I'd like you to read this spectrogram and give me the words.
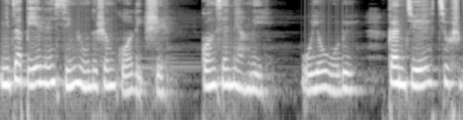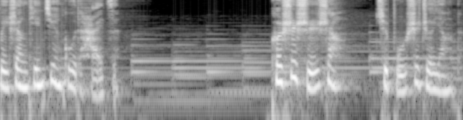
你在别人形容的生活里是光鲜亮丽、无忧无虑，感觉就是被上天眷顾的孩子。可事实上却不是这样的。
